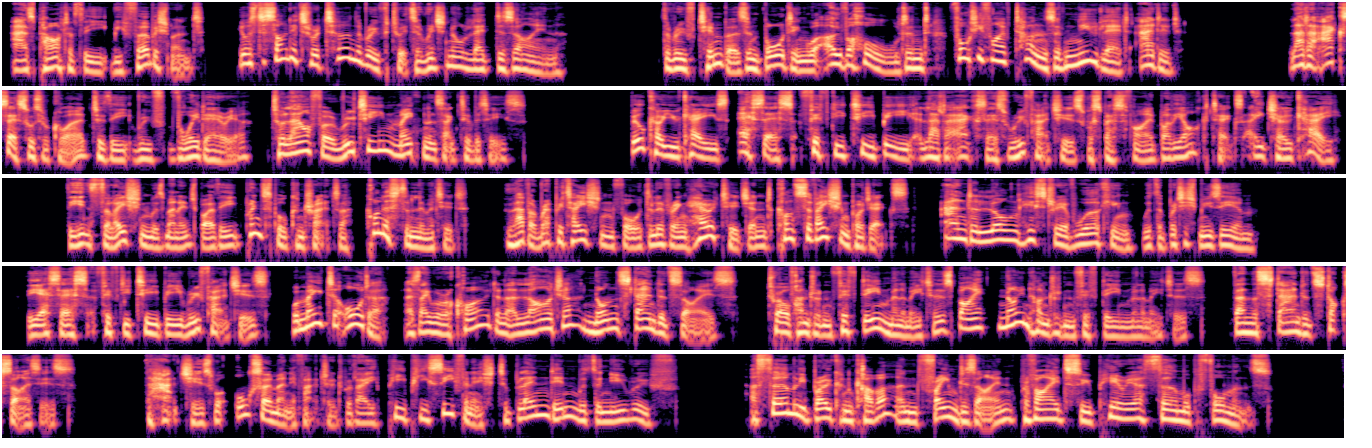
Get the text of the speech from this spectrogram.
As part of the refurbishment, it was decided to return the roof to its original lead design. The roof timbers and boarding were overhauled and 45 tons of new lead added Ladder access was required to the roof void area to allow for routine maintenance activities. Bilco UK's SS50TB ladder access roof hatches were specified by the architects HOK. The installation was managed by the principal contractor, Coniston Limited, who have a reputation for delivering heritage and conservation projects and a long history of working with the British Museum. The SS 50TB roof hatches were made to order as they were required in a larger, non standard size, 1215mm by 915mm, than the standard stock sizes. The hatches were also manufactured with a PPC finish to blend in with the new roof. A thermally broken cover and frame design provides superior thermal performance.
